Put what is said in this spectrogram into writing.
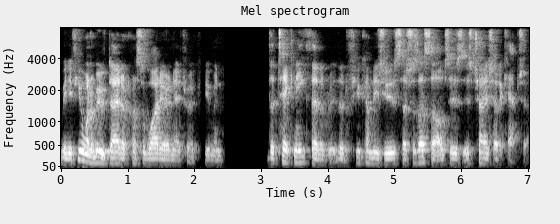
mean, if you want to move data across a wide area network, I mean, the technique that a, that a few companies use, such as ourselves, is is change data capture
